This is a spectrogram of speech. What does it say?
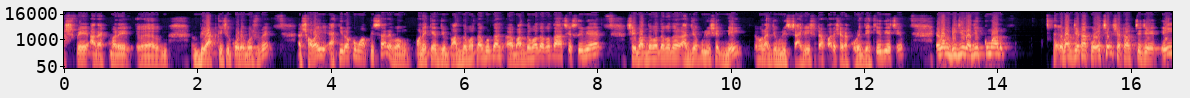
আসবে আর একবারে বিরাট কিছু করে বসবে। সবাই একই রকম অফিসার এবং অনেকের যে বাধ্যবাধকতা বাধ্যবাধকতা আছে সিবিআই সেই বাধ্যবাধকতা রাজ্য পুলিশের নেই এবং রাজ্য পুলিশ চাইলেই সেটা পারে, সেটা করে দেখিয়ে দিয়েছে। এবং ডিজি রাজীব কুমার এবার যেটা করেছেন সেটা হচ্ছে যে এই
